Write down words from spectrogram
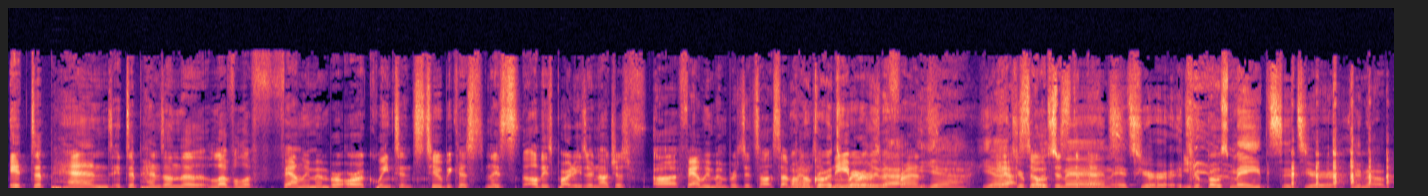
It depends. It depends on the level of family member or acquaintance too, because this, all these parties are not just uh, family members. It's all- Oh sometimes no, girl, like it's neighbors rarely or that. friends. Yeah, yeah, Yeah, It's your so postman. depends. It's your it's your postmates. It's your you know.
